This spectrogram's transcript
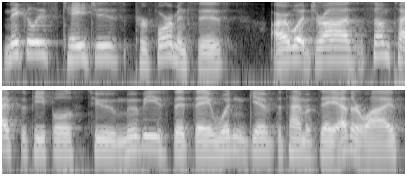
Nicolas Cage's performances are what draws some types of peoples to movies that they wouldn't give the time of day otherwise.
